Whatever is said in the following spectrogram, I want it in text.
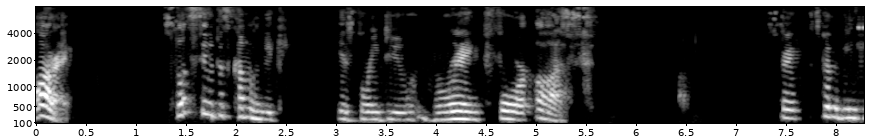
All right. So let's see what this coming week is going to bring for us. It's going to be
